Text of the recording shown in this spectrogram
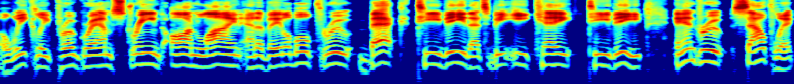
a weekly program streamed online and available through BEK TV, that's B E K TV. Andrew Southwick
